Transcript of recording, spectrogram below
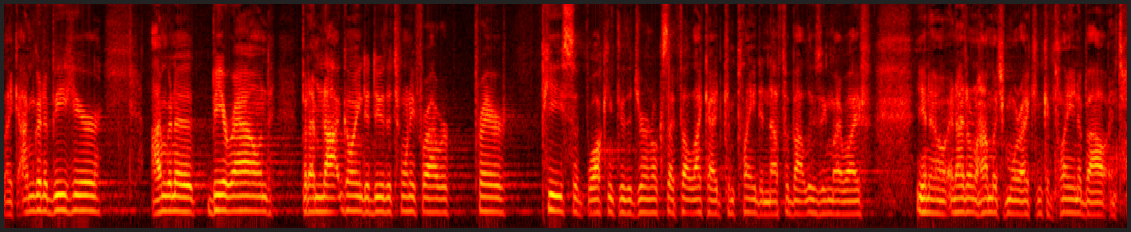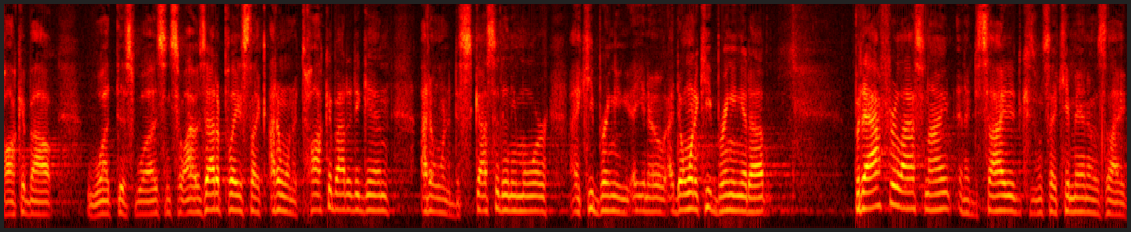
Like I'm going to be here, I'm going to be around, but I'm not going to do the 24-hour prayer piece of walking through the journal because I felt like I'd complained enough about losing my wife you know, and I don't know how much more I can complain about and talk about what this was. And so I was at a place like, I don't want to talk about it again. I don't want to discuss it anymore. I keep bringing, you know, I don't want to keep bringing it up. But after last night, and I decided, because once I came in, I was like,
